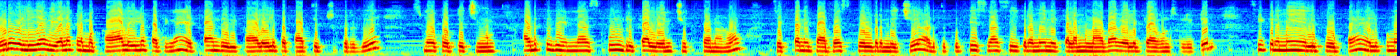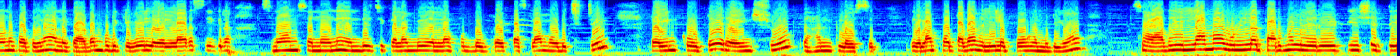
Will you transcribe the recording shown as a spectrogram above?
ஒரு வழியா வியாழக்கிழமை காலையில பாத்தீங்கன்னா எட்டாம் தேதி காலையில இப்ப பாத்துட்டு இருக்கிறது ஸ்னோ கொட்டுச்சுங்க. அடுத்தது என்ன ஸ்கூல் இருக்கா இல்லையான்னு செக் பண்ணணும். செக் பண்ணி பார்த்தா ஸ்கூல் இருந்துச்சு. அடுத்து குட்டீஸ் எல்லாம் சீக்கிரமே நீ கிளம்புனாதான் வேலைக்கு ஆகும்னு சொல்லிட்டு சீக்கிரமே எழுப்பி விட்டேன் எழுப்பணும்னு பார்த்தீங்கன்னா அன்னைக்கு அடம் பிடிக்கவே இல்லை. எல்லாரும் சீக்கிரம் ஸ்னோன்னு சொன்னோன்னே எந்திரிச்சு கிளம்பி எல்லாம் ஃபுட்டு பிரேக்ஃபாஸ்ட்லாம் முடிச்சுட்டு முடிச்சிட்டு raincoat rain shoe hand gloves இதெல்லாம் போட்டால் தான் வெளியில் போக முடியும். ஸோ அது இல்லாமல் உள்ள தர்மல் வேறு டிஷர்ட்டு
